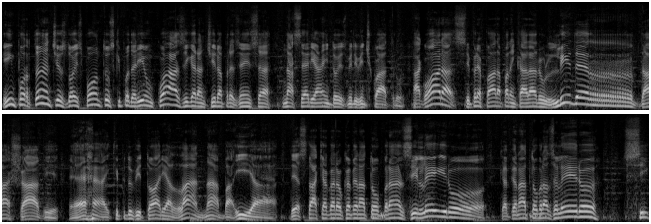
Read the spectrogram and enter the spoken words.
Importantes dois pontos que poderiam quase garantir a presença na Série A em 2024. Agora se prepara para encarar o líder da chave. É a equipe do Vitória lá na Bahia. Destaque agora o Campeonato Brasileiro. Campeonato Brasileiro. Se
